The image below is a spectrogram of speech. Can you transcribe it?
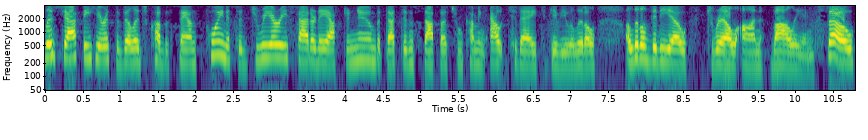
Liz Jaffe here at the Village Club of Sands Point. It's a dreary Saturday afternoon, but that didn't stop us from coming out today to give you a little, a little video drill on volleying. So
